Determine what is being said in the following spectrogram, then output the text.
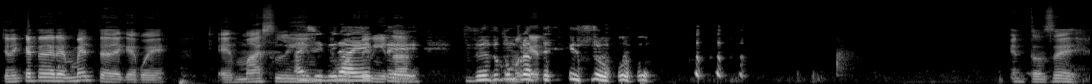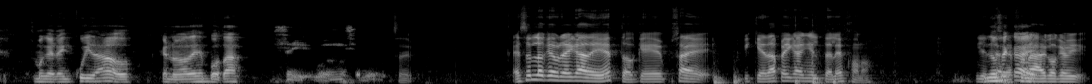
Tienen que tener en mente de que pues es más slim, Ay, sí, mira más finita. este. ¿Tú, tú compraste eso? Entonces, como que ten cuidado que no lo dejes botar. Sí, bueno, no sé. Sí. Eso es lo que brega de esto, que, o sea, y queda pegada en el teléfono. Y el ¿No se teléfono cae? es algo que vi-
